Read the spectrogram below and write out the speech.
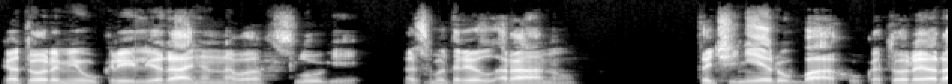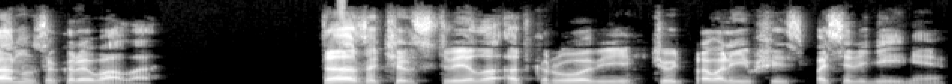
которыми укрыли раненого слуги, осмотрел рану. Точнее, рубаху, которая рану закрывала. Та зачерствела от крови, чуть провалившись посередине.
